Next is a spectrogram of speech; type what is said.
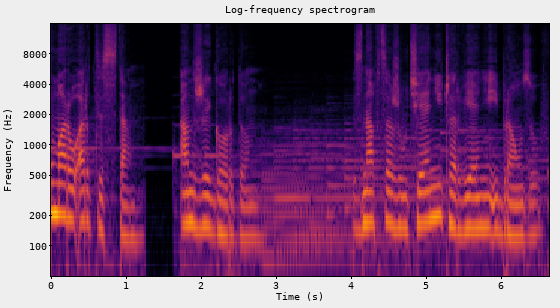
Umarł artysta Andrzej Gordon. Znawca żółcieni, czerwieni i brązów.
